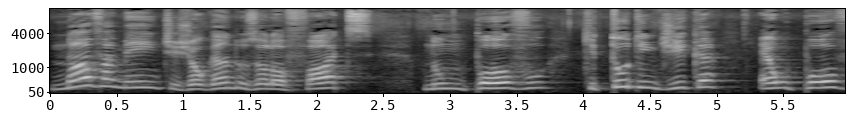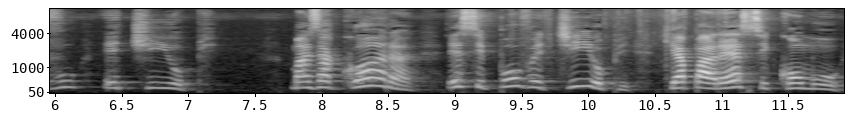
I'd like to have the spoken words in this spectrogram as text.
novamente jogando os holofotes num povo que tudo indica é o povo etíope. Mas agora, esse povo etíope, que aparece como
